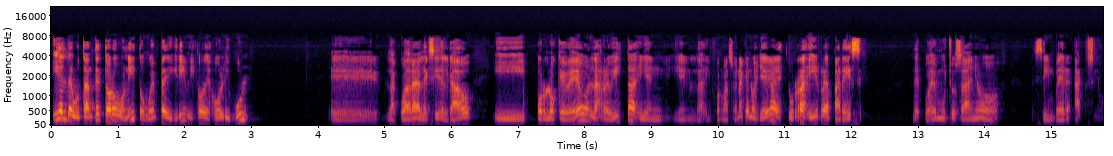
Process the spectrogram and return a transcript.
Y el debutante Toro Bonito, buen pedigrí, hijo de Holly Bull. Eh, la cuadra de Alexis Delgado. Y por lo que veo en las revistas y en, las informaciones que nos llega, Esturrají reaparece después de muchos años sin ver acción.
